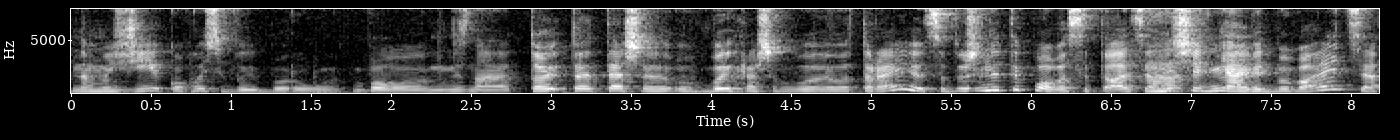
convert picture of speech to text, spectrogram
на межі якогось вибору. Бо не знаю, той те, те що виграш в лотерею, це дуже нетипова ситуація. Так. Не щодня відбувається,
